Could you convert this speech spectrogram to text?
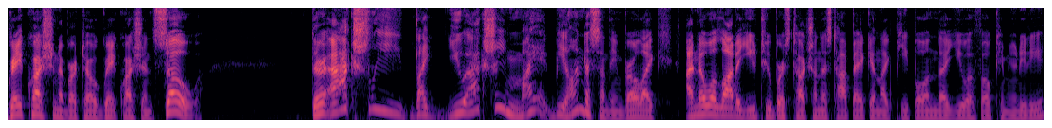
Great question, Alberto. Great question. So, they're actually like you actually might be onto something, bro. Like I know a lot of YouTubers touch on this topic and like people in the UFO community.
